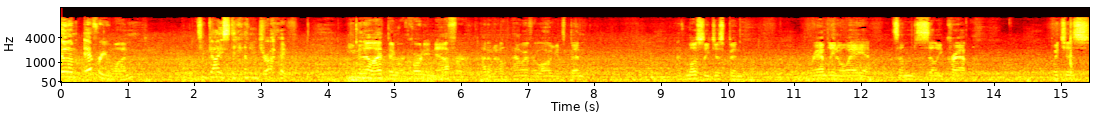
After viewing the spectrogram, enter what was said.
Welcome everyone to Guy's Daily Drive. Even though I've been recording now for, I don't know, however long it's been, I've mostly just been rambling away at some silly crap, which is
